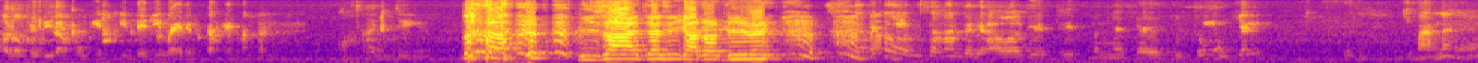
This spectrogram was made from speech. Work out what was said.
kalau gue bilang mungkin si Dedi mainnya kali. anjing Bisa aja sih Kak Todi. Tapi kalau misalkan dari awal dia treatmentnya kayak gitu mungkin gimana ya?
